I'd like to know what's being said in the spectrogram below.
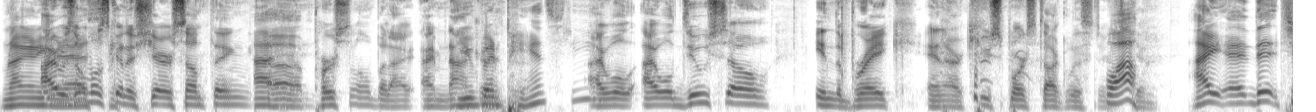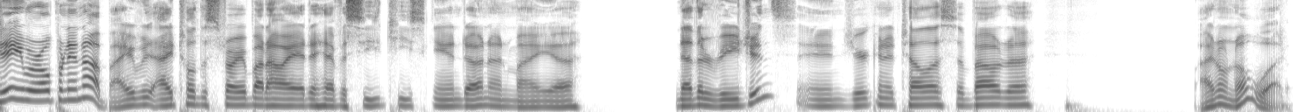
I'm not gonna. I was ask almost going to share something uh, I- personal, but I, I'm not. You've gonna been do pants, Steve? I will. I will do so in the break, and our Q Sports Talk listeners Wow. can. I uh, th- today we're opening up. I I told the story about how I had to have a CT scan done on my uh, nether regions, and you're going to tell us about uh, I don't know what.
